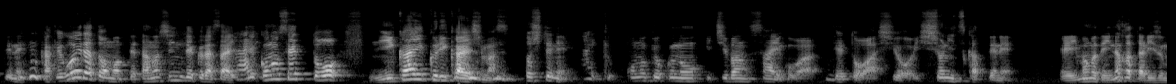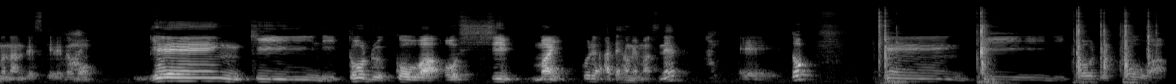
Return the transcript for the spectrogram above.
ってね 掛け声だと思って楽しんでください。はい。でこのセットを2回繰り返します。そしてねはい。この曲の一番最後は手と足を一緒に使ってね、えー今までいなかったリズムなんですけれども、はい。元気にトルコはおしまい。これ当てはめますね。はい。えーと、元気にトルコは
